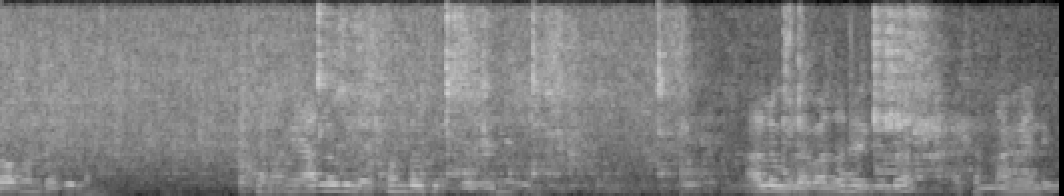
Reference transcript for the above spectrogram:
লবণ দিয়ে দিলাম। এখন আমি আলুগুলো সুন্দর করে ভেজে নেব। আলুগুলো ভাজা হয়ে গেলে এখন নামিয়ে নেব।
